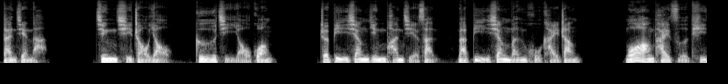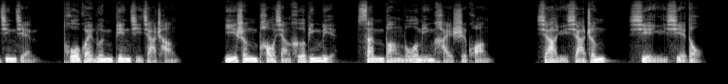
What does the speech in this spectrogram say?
但见那旌旗照耀，歌伎摇光。这碧香营盘解散，那碧香门户开张。魔昂太子提金锏，驼怪抡鞭击架长。一声炮响河冰裂，三棒锣鸣海市狂。虾与虾争，蟹与蟹斗，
